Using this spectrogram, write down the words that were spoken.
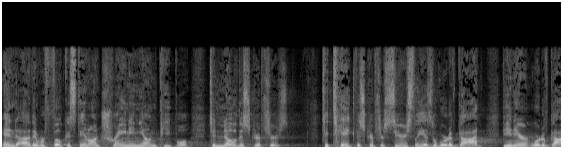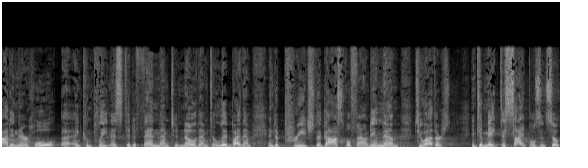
and uh, they were focused in on training young people to know the scriptures, to take the scriptures seriously as the Word of God, the inerrant Word of God in their whole uh, and completeness, to defend them, to know them, to live by them, and to preach the gospel found in them to others, and to make disciples. And so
